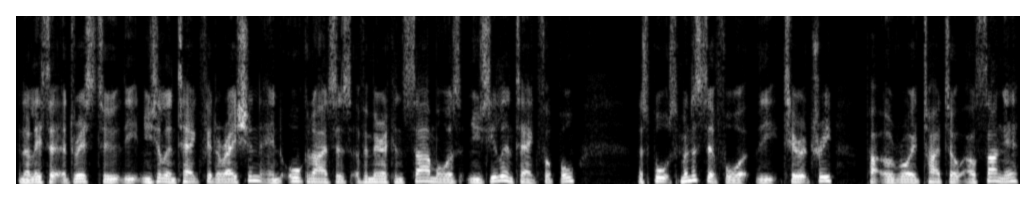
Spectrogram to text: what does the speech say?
In a letter addressed to the New Zealand Tag Federation and organisers of American Samoa's New Zealand Tag Football, the sports minister for the territory, Pa'uroi Taito Alsange,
